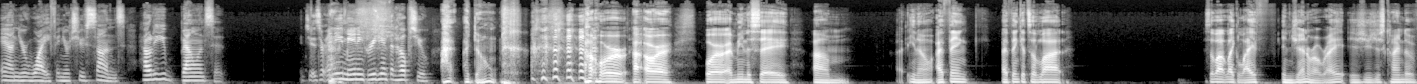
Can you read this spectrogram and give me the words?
and your wife and your two sons. How do you balance it? Is there any main ingredient that helps you? I I don't. or uh, or or I mean to say, um, you know, I think I think it's a lot. It's a lot like life in general, right? Is you just kind of,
